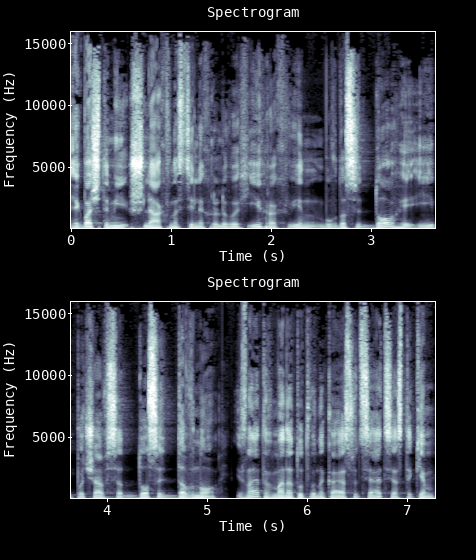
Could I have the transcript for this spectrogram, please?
Як бачите, мій шлях в настільних рольових іграх він був досить довгий і почався досить давно. І знаєте, в мене тут виникає асоціація з таким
